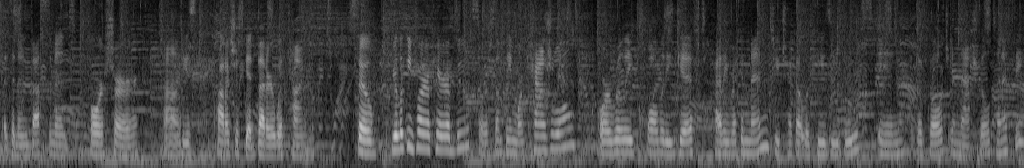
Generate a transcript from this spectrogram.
It's an investment for sure. Uh, these products just get better with time. So if you're looking for a pair of boots or something more casual or a really quality gift, highly recommend you check out Lucchese Boots in the Gulch in Nashville, Tennessee.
